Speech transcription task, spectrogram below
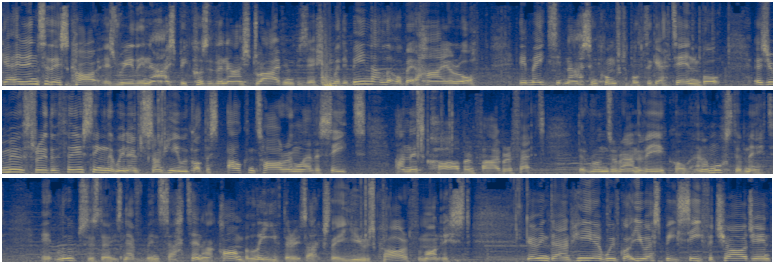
Getting into this car is really nice because of the nice driving position. With it being that little bit higher up, it makes it nice and comfortable to get in. But as you move through, the first thing that we notice on here, we've got this Alcantara and leather seats and this carbon fibre effect that runs around the vehicle. And I must admit, it looks as though it's never been sat in. I can't believe that it's actually a used car, if I'm honest. Going down here, we've got USB-C for charging,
